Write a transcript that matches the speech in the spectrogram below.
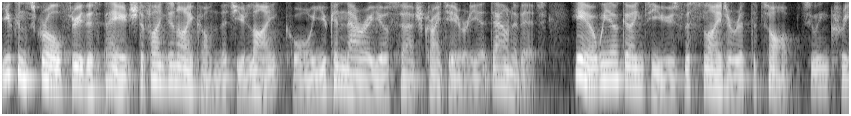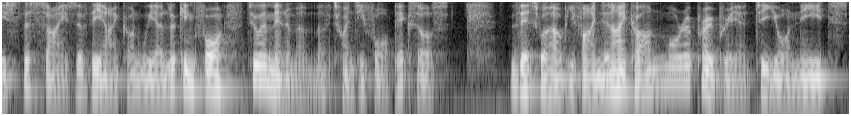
You can scroll through this page to find an icon that you like, or you can narrow your search criteria down a bit. Here we are going to use the slider at the top to increase the size of the icon we are looking for to a minimum of 24 pixels. This will help you find an icon more appropriate to your needs.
